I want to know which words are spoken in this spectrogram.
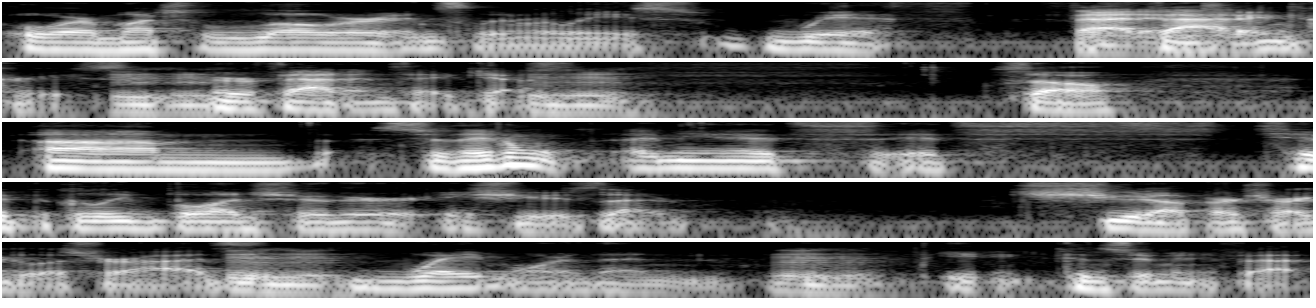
or much lower insulin release with Fat fat intake. increase mm-hmm. or fat intake yes. Mm-hmm. So um, so they don't i mean it's it's typically blood sugar issues that shoot up our triglycerides mm-hmm. way more than mm-hmm. eating, consuming fat.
